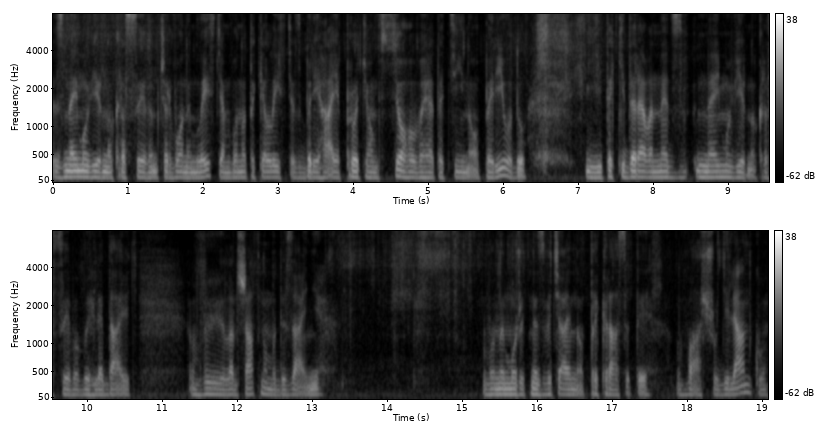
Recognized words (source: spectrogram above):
з неймовірно красивим червоним листям. Воно таке листя зберігає протягом всього вегетаційного періоду. І такі дерева неймовірно красиво виглядають в ландшафтному дизайні. Вони можуть незвичайно прикрасити вашу ділянку.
